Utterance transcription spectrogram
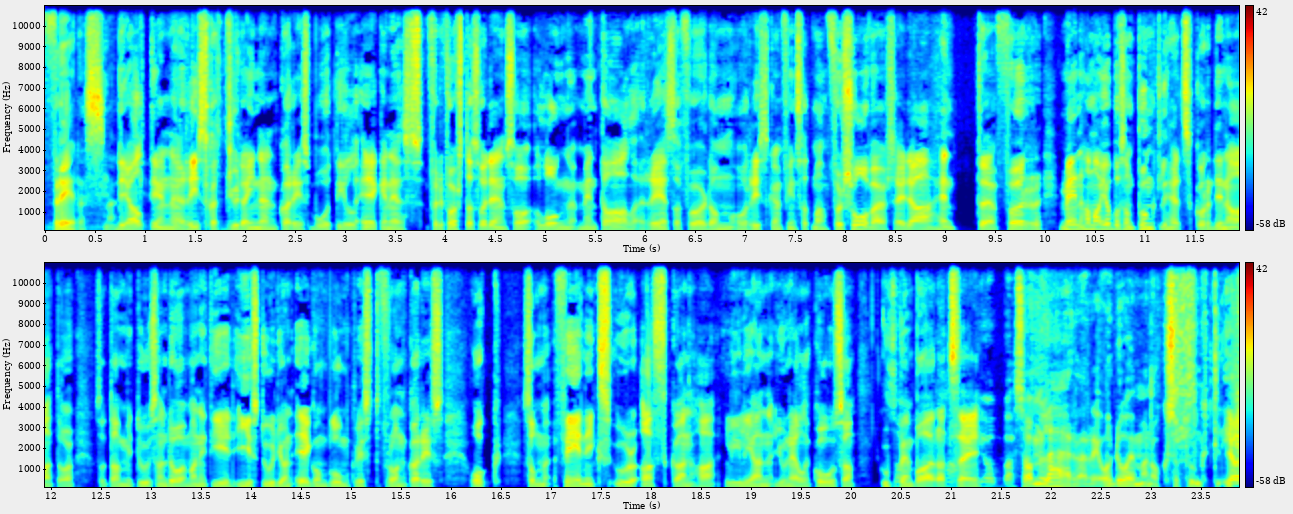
fredagssnack. Det är alltid en risk att bjuda in en Karisbo till Ekenäs. För det första så är det en så lång mental resa för dem och risken finns att man försover sig. Det har hänt förr. Men har man jobbat som punktlighetskoordinator så ta mig tusan då är man i tid. I studion Egon Blomqvist från Karis och som Fenix ur askan har Lilian Jonell Kousa uppenbarat sig. Som jobbar som lärare och då är man också punktlig. Ja,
